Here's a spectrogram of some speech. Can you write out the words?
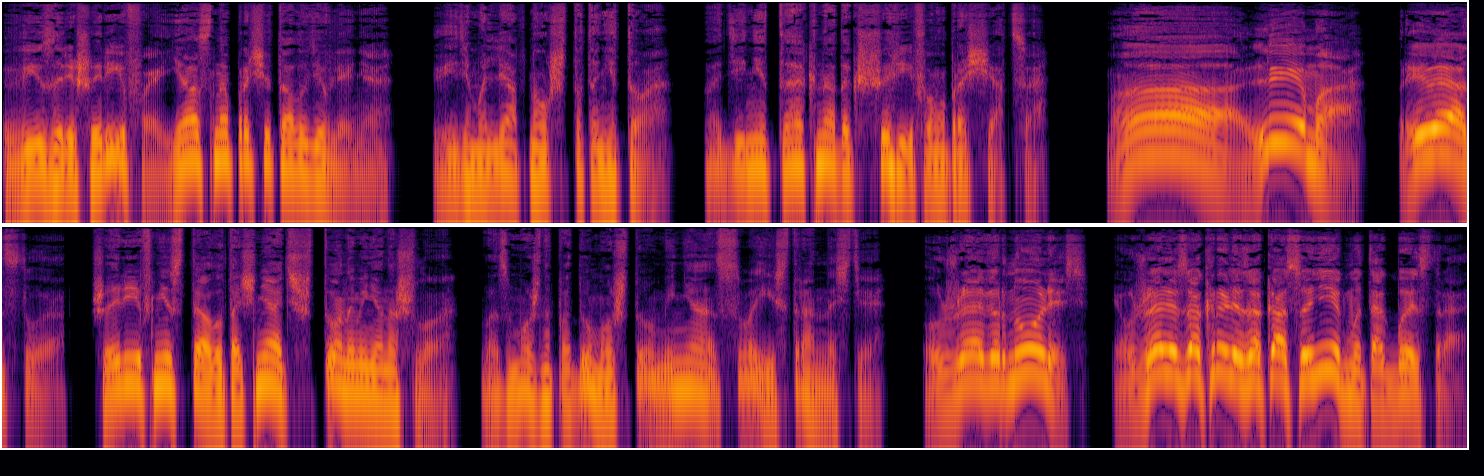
В визоре шерифа ясно прочитал удивление. Видимо, ляпнул что-то не то. Поди не так надо к шерифам обращаться. «А, Лима! Приветствую! Шериф не стал уточнять, что на меня нашло. Возможно, подумал, что у меня свои странности. «Уже вернулись? Неужели закрыли заказ «Энигмы» так быстро?»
